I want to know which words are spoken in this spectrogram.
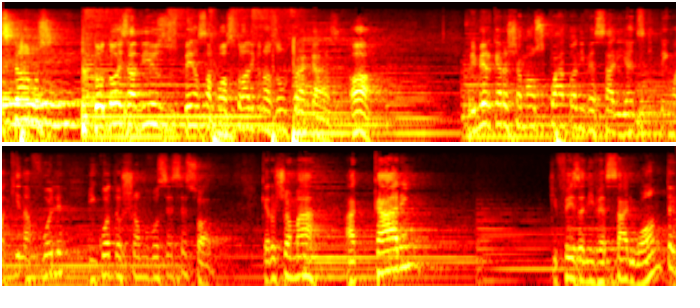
começamos. Dou dois avisos, benção apostólica, nós vamos para casa. Ó, primeiro quero chamar os quatro aniversariantes que tenho aqui na folha. Enquanto eu chamo você, você sobe. Quero chamar a Karen, que fez aniversário ontem,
